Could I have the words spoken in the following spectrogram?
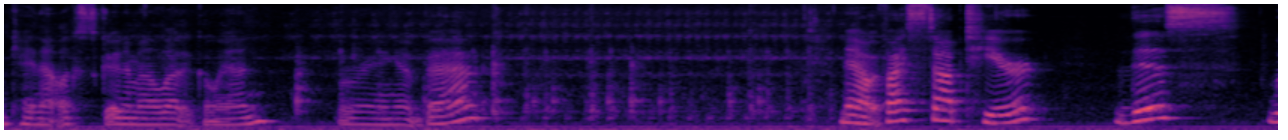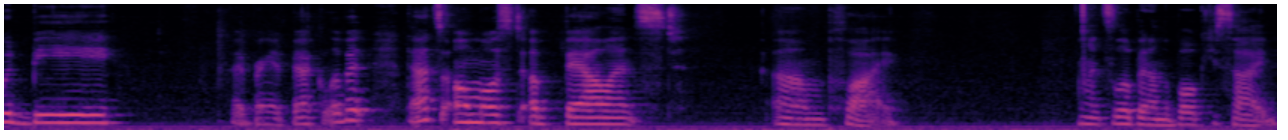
Okay, that looks good. I'm going to let it go in. Bring it back. Now, if I stopped here, this would be, if I bring it back a little bit, that's almost a balanced um, ply. It's a little bit on the bulky side,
